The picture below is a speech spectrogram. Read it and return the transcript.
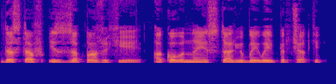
Достав из-за пазухи окованные сталью боевые перчатки,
